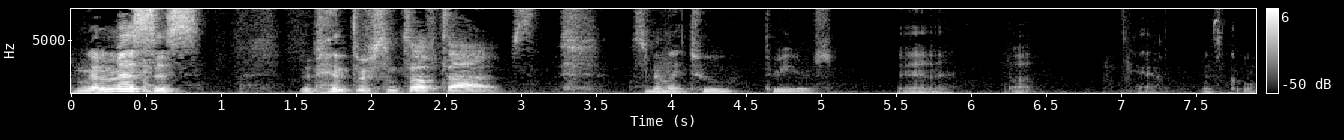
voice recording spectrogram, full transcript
I'm gonna miss this. We've been through some tough times. It's been like two, three years. Yeah, but yeah, it's cool.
